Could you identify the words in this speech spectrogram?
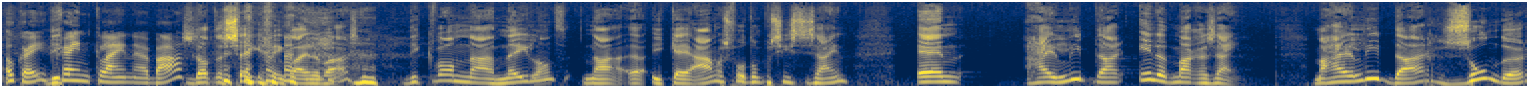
Oké, geen kleine baas. dat is zeker geen kleine baas, die kwam naar Nederland, naar eh, IKEA Amersfoort om precies te zijn. En hij liep daar in het magazijn. Maar hij liep daar zonder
